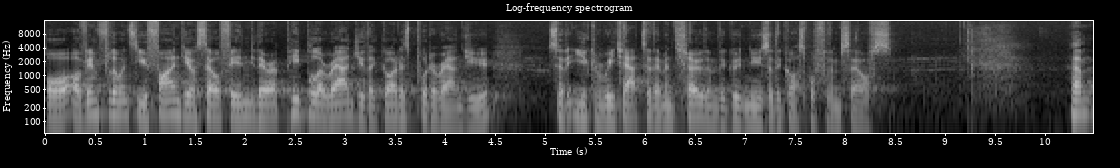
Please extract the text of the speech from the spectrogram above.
or of influence you find yourself in, there are people around you that God has put around you so that you can reach out to them and show them the good news of the gospel for themselves. Um,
